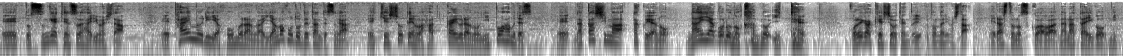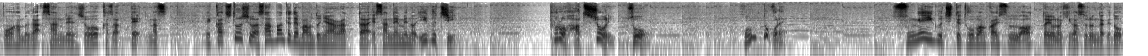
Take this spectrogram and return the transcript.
えー、っとすげえ点数入りました、えー、タイムリーやホームランが山ほど出たんですが、えー、決勝点は8回裏の日本ハムです、えー、中島拓也の内野ゴロの間の1点。これが決勝点ということになりました。ラストのスコアは7対5日本ハムが3連勝を飾っています。勝ち投手は3番手でマウンドに上がった3年目の井口。プロ初勝利。そう。本当これすげえ井口って登板回数はあったような気がするんだけど、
